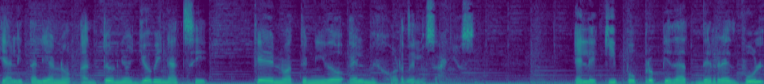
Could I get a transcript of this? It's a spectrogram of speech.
y al italiano Antonio Giovinazzi que no ha tenido el mejor de los años. El equipo propiedad de Red Bull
